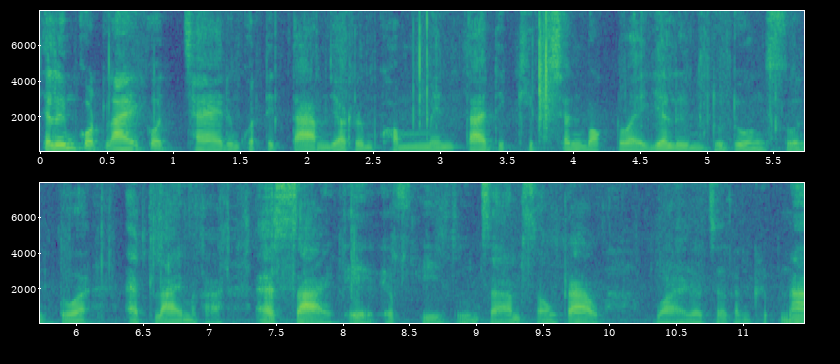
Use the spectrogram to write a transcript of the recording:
อย่าลืมกดไลค์ กดแชร์อย่าลืมกดติดตาม อย่าลืมคอมเมนต์ใต้ดีสคริปชันบล็อกด้วย อย่าลืมดูดวงส่วนตัว แอดไลน์มาค่ะ a s i AFE 0329 Y แล้วเจอกันคลิปหน้า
